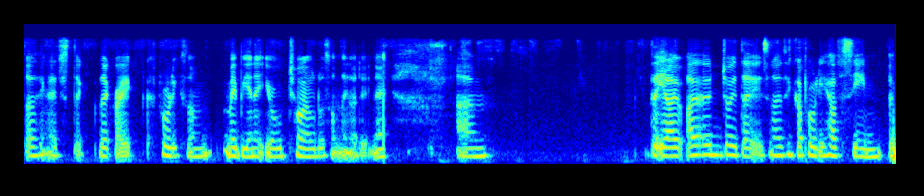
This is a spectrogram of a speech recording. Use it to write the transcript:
I think they're just they're, they're great. Probably because I'm maybe an eight-year-old child or something. I don't know. Um, but yeah, I, I enjoyed those, and I think I probably have seen uh,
